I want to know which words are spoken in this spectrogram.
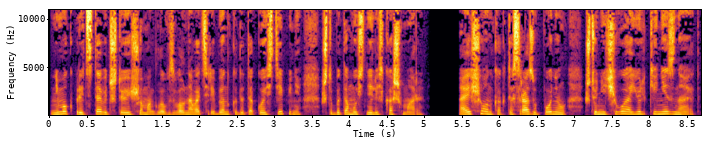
Не мог представить, что еще могло взволновать ребенка до такой степени, чтобы тому снились кошмары. А еще он как-то сразу понял, что ничего о Юльке не знает,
